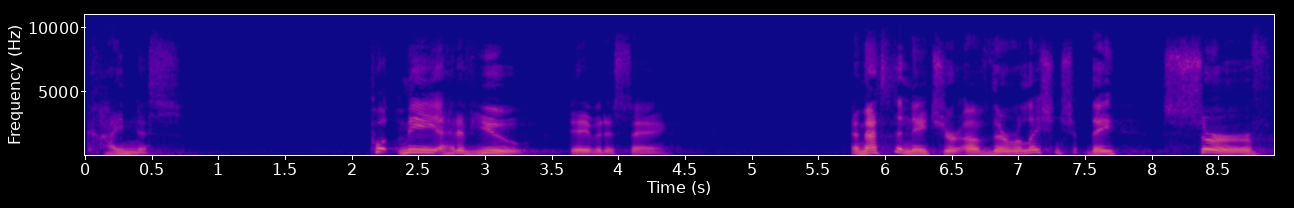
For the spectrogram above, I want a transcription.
kindness. Put me ahead of you, David is saying. And that's the nature of their relationship. They serve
